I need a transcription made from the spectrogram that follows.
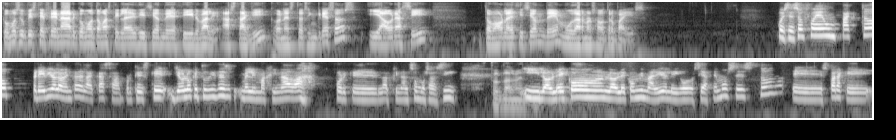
¿cómo supiste frenar? ¿Cómo tomaste la decisión de decir, vale, hasta aquí con estos ingresos y ahora sí tomamos la decisión de mudarnos a otro país? Pues eso fue un pacto previo a la venta de la casa, porque es que yo lo que tú dices me lo imaginaba, porque al final somos así. Totalmente. Y lo hablé con, lo hablé con mi marido, le digo, si hacemos esto eh, es para que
